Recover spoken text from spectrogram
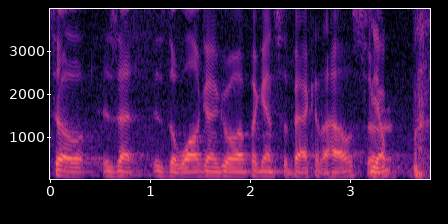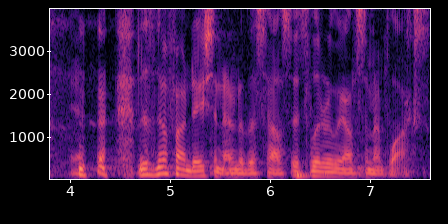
So is that, is the wall going to go up against the back of the house? or- Yep. Yeah. There's no foundation under this house. It's literally on cement blocks.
